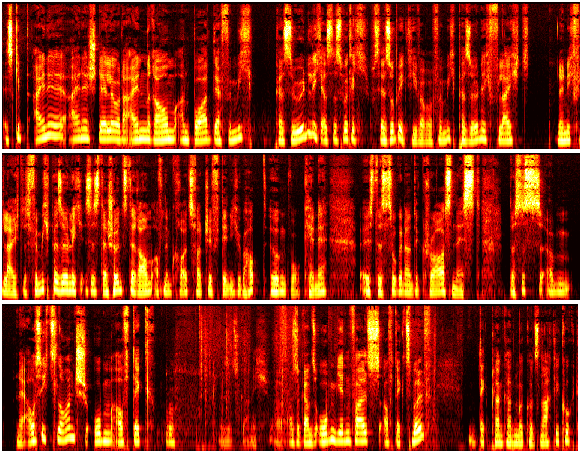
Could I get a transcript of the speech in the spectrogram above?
Es gibt eine, eine Stelle oder einen Raum an Bord, der für mich persönlich, also das ist wirklich sehr subjektiv, aber für mich persönlich vielleicht, nenne ich vielleicht, das für mich persönlich ist es der schönste Raum auf einem Kreuzfahrtschiff, den ich überhaupt irgendwo kenne, ist das sogenannte Cross Nest. Das ist ähm, eine Aussichtslaunch oben auf Deck, oh, weiß jetzt gar nicht, also ganz oben jedenfalls auf Deck 12. Deckplanke hatten wir kurz nachgeguckt.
